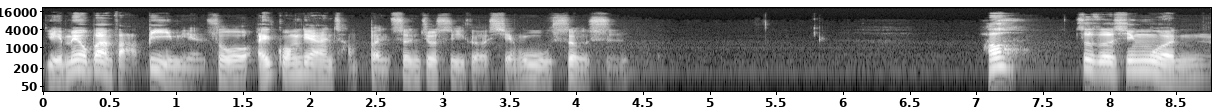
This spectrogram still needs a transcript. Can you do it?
也没有办法避免说，哎，光电暗场本身就是一个嫌恶设施。好，这则新闻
